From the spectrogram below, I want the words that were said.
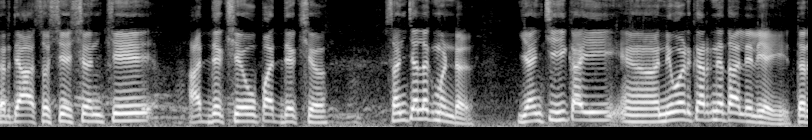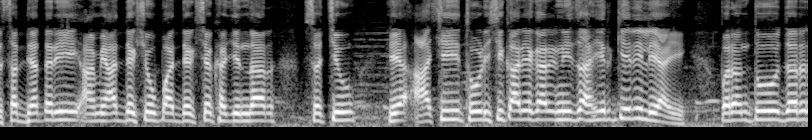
तर त्या असोसिएशनचे अध्यक्ष उपाध्यक्ष संचालक मंडळ यांचीही काही निवड करण्यात आलेली आहे. तर सध्या तरी आम्ही अध्यक्ष उपाध्यक्ष खजिनदार सचिव हे अशी थोडीशी कार्यकारिणी जाहीर केलेली आहे. परंतु जर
